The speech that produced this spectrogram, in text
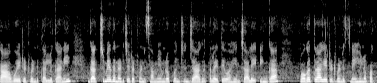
కాబోయేటటువంటి తల్లు కానీ గచ్చు మీద నడిచేటటువంటి సమయంలో కొంచెం జాగ్రత్తలు అయితే వహించాలి. ఇంకా పొగ త్రాగేటటువంటి స్నేహితుల పక్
